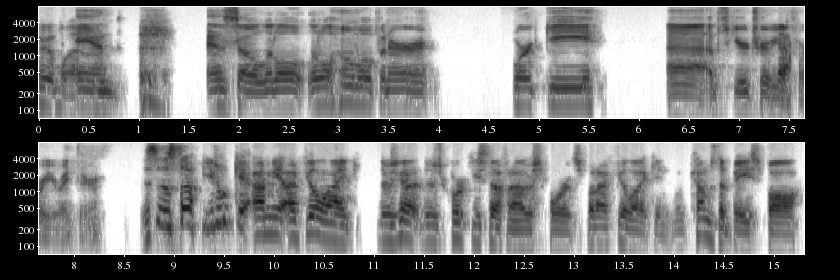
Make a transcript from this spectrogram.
um, and and so little little home opener quirky uh obscure trivia yeah. for you right there this is stuff you don't get i mean i feel like there's got there's quirky stuff in other sports but i feel like in, when it comes to baseball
